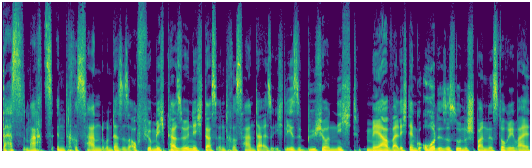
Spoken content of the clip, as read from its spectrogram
das macht's interessant und das ist auch für mich persönlich das Interessante. Also ich lese Bücher nicht mehr, weil ich denke, oh, das ist so eine spannende Story, weil,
